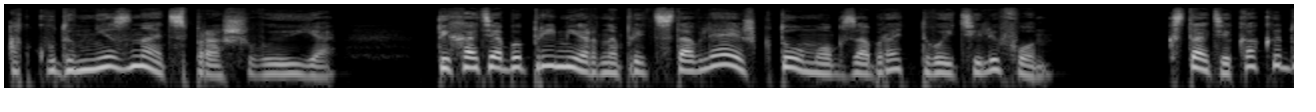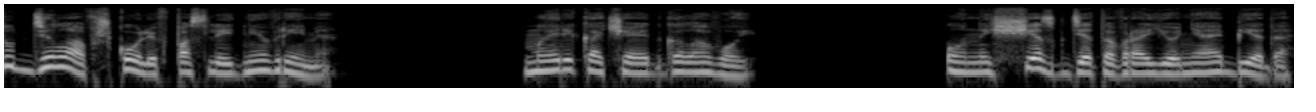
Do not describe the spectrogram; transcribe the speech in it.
«Откуда мне знать?» — спрашиваю я. «Ты хотя бы примерно представляешь, кто мог забрать твой телефон? Кстати, как идут дела в школе в последнее время?» Мэри качает головой. «Он исчез где-то в районе обеда,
